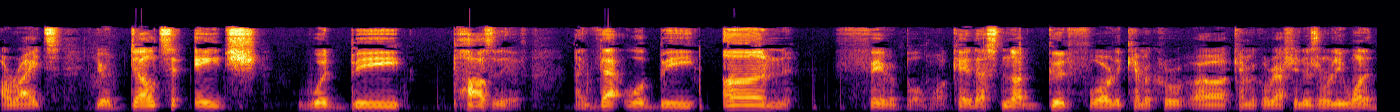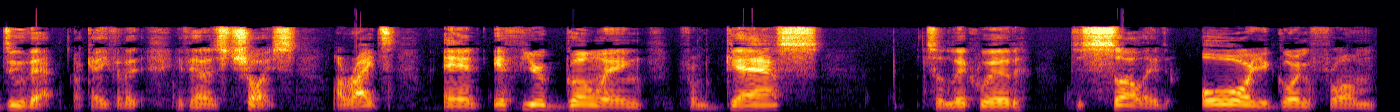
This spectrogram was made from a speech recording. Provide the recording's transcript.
all right, your delta H would be positive, and that would be unfavorable. Okay, that's not good for the chemical uh, chemical reaction. It doesn't really want to do that. Okay, if it if it has choice, all right. And if you're going from gas to liquid to solid, or you're going from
